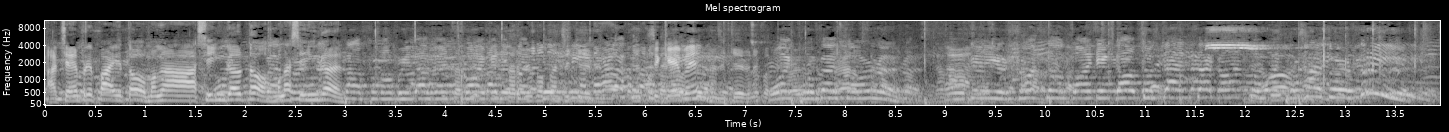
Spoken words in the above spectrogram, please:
At syempre pa ito, mga single to, mga single. Pass from number 11, 5 minutes and 15 Si Kevin? Professor. Okay, your shot clock winding down to 10 seconds. Professor, 3 seconds violation.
